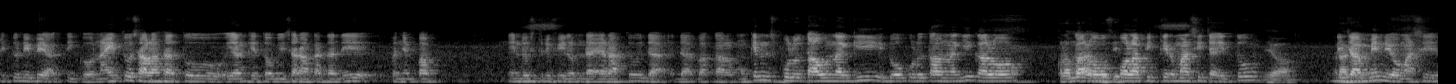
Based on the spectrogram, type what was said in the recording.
itu di pihak Tigo. Nah itu salah satu yang kita bicarakan tadi penyebab industri film daerah tuh tidak tidak bakal mungkin 10 tahun lagi 20 tahun lagi kalau Kalau kalau bagus sih. pola pikir masih cak itu Ya. dijamin yo masih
